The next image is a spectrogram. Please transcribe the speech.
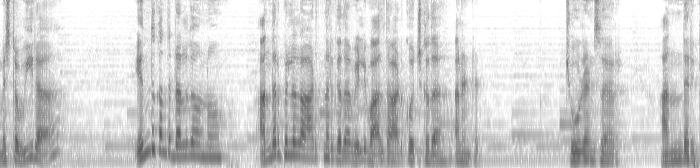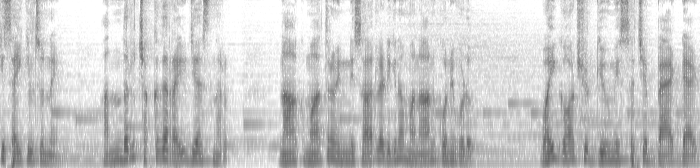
మిస్టర్ వీరా ఎందుకంత డల్గా ఉన్నావు? అందరు పిల్లలు ఆడుతున్నారు కదా వెళ్ళి వాళ్ళతో ఆడుకోవచ్చు కదా అని అంటాడు. చూడండి సార్ అందరికీ సైకిల్స్ ఉన్నాయి. అందరూ చక్కగా రైడ్ చేస్తున్నారు. నాకు మాత్రం ఎన్నిసార్లు అడిగినా మా నాన్న కొనివ్వడు. Why God should give me such a bad dad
